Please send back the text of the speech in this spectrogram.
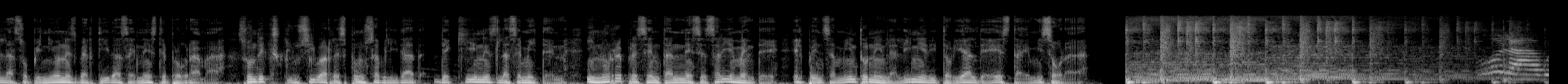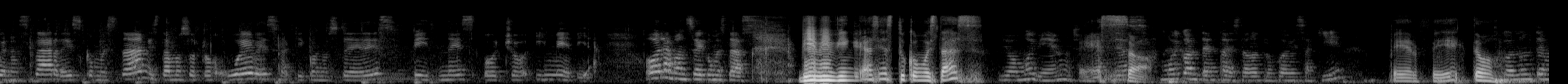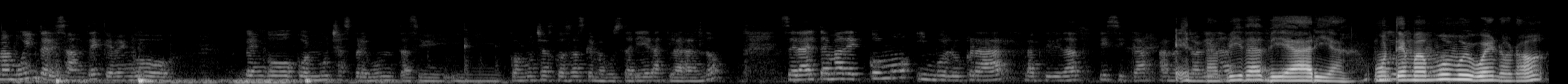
Las opiniones vertidas en este programa son de exclusiva responsabilidad de quienes las emiten y no representan necesariamente el pensamiento ni la línea editorial de esta emisora. Hola, buenas tardes, ¿cómo están? Estamos otro jueves aquí con ustedes, Fitness 8 y media. Hola, Monse, ¿cómo estás? Bien, bien, bien, gracias. ¿Tú cómo estás? Yo muy bien, muchas Eso. gracias. Muy contenta de estar otro jueves aquí Perfecto. con un tema muy interesante que vengo, vengo con muchas preguntas y, y con muchas cosas que me gustaría ir aclarando. Será el tema de cómo involucrar la actividad física a nuestra En vida. la vida diaria. Muy Un tema muy, muy bueno, ¿no?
